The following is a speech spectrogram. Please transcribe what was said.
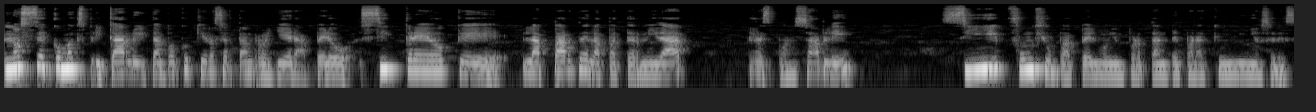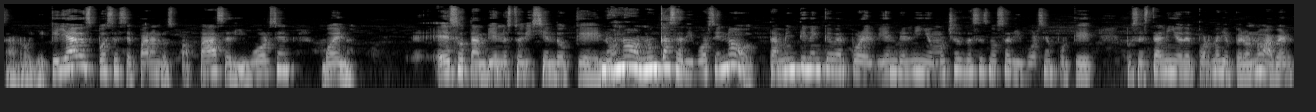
no sé cómo explicarlo y tampoco quiero ser tan rollera, pero sí creo que la parte de la paternidad responsable sí funge un papel muy importante para que un niño se desarrolle. Que ya después se separan los papás, se divorcian, bueno, eso también estoy diciendo que no, no, nunca se divorcien, no, también tienen que ver por el bien del niño. Muchas veces no se divorcian porque pues está el niño de por medio, pero no, a ver,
